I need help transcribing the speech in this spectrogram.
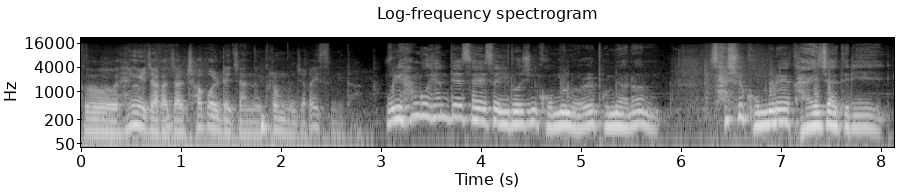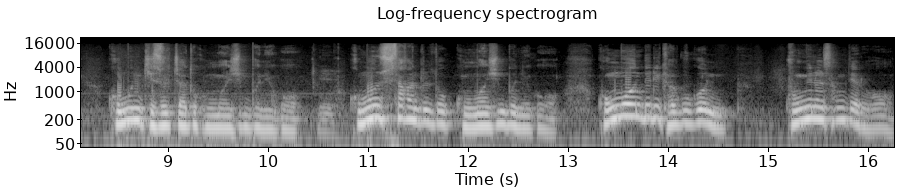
그 행위자가 잘 처벌되지 않는 그런 문제가 있습니다. 우리 한국 현대사에서 이루어진 고문을 보면은 사실 고문의 가해자들이 고문 기술자도 공무원 신분이고 고문 수사관들도 공무원 신분이고 공무원들이 결국은 국민을 상대로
